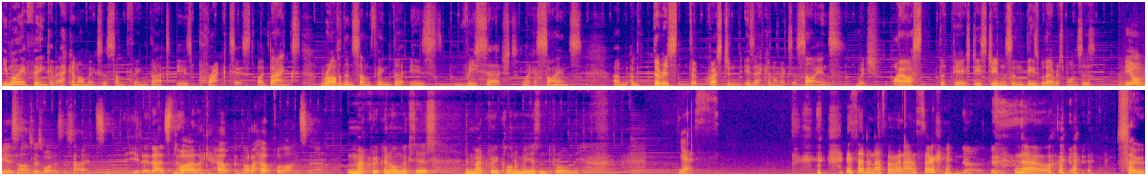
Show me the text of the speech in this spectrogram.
you might think of economics as something that is practiced by banks rather than something that is researched, like a science. Um, there is the question, is economics a science? Which I asked the PhD students and these were their responses. The obvious answer is what is the science? And, you know, that's not a, like a help, not a helpful answer. Macroeconomics is, the macroeconomy isn't probably. Yes. is that enough of an answer? No. no. So,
